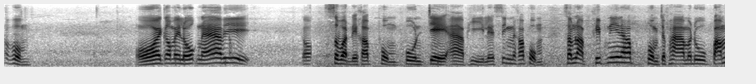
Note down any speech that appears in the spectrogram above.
ครับผม โอ้ยก็ไม่ลกนะพี่ก็สวัสดีครับ ผมปูน JRP Racing นะครับผมสำหรับคลิปนี้นะครับ ผมจะพามาดูปั๊ม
